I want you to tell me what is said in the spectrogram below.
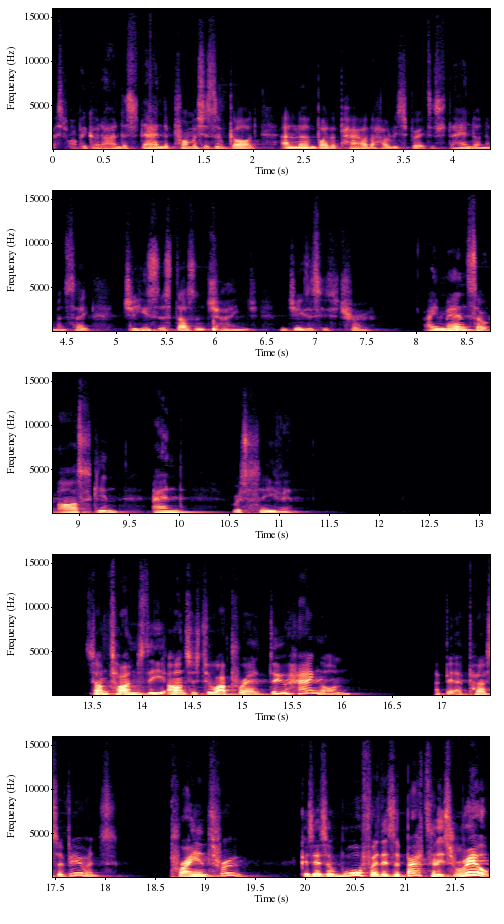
That's why we've got to understand the promises of God and learn by the power of the Holy Spirit to stand on them and say, Jesus doesn't change, Jesus is true. Amen. So asking and receiving. Sometimes the answers to our prayer do hang on a bit of perseverance, praying through. Because there's a warfare, there's a battle, it's real.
